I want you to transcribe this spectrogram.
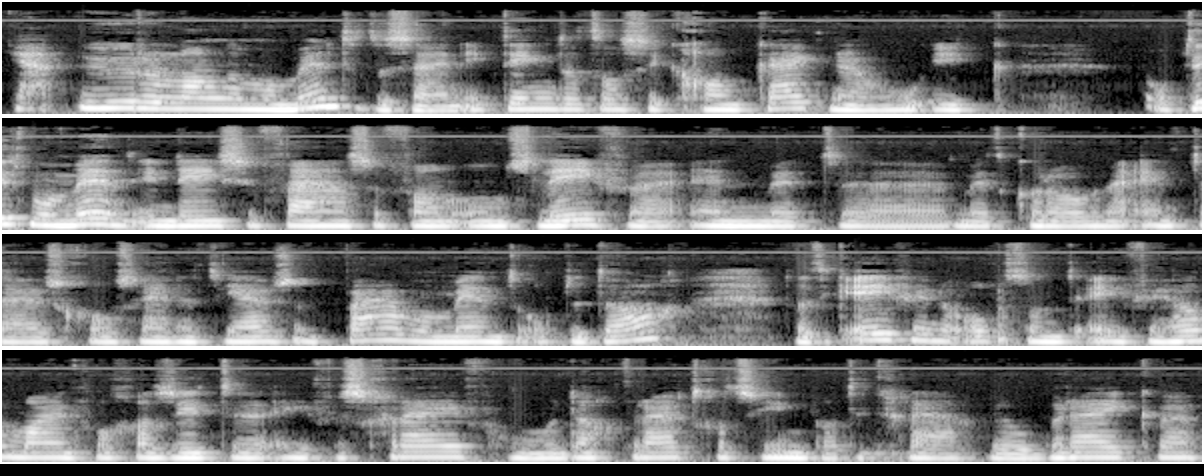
ja, urenlange momenten te zijn. Ik denk dat als ik gewoon kijk naar hoe ik op dit moment in deze fase van ons leven en met, uh, met corona en thuisschool zijn het juist een paar momenten op de dag dat ik even in de ochtend even heel mindful ga zitten, even schrijf hoe mijn dag eruit gaat zien, wat ik graag wil bereiken,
